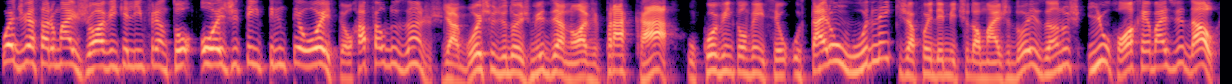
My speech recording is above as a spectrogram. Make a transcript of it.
o adversário mais jovem que ele enfrentou hoje tem 38, é o Rafael dos Anjos. De agosto de 2019 para cá, o Covington venceu o Tyron Woodley, que já foi demitido há mais de dois anos, e o Jorge Masvidal,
